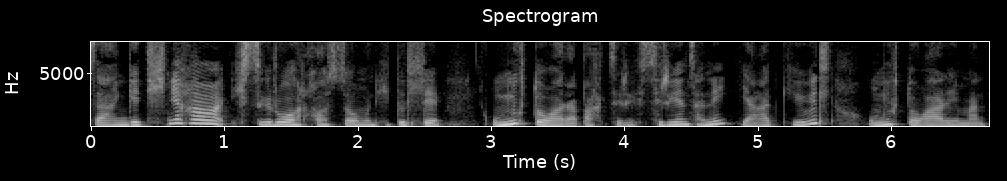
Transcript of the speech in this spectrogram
За ингээд эхнийхээ хэсэг рүү орохоос өмнө хэдүүлээ өмнөх дугаараа баг зэрэг сэргийн цаны ягаад гэвэл өмнөх дугаарын маань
